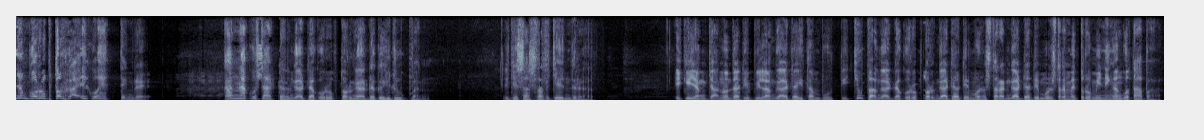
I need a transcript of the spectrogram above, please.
yang koruptor kayak aku acting deh. Karena aku sadar nggak ada koruptor, nggak ada kehidupan. Ini sastra jenderal. Iki yang Cak Nun tadi bilang nggak ada hitam putih. Coba nggak ada koruptor, nggak ada demonstran, nggak ada demonstran Metro Mini nganggut apa?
